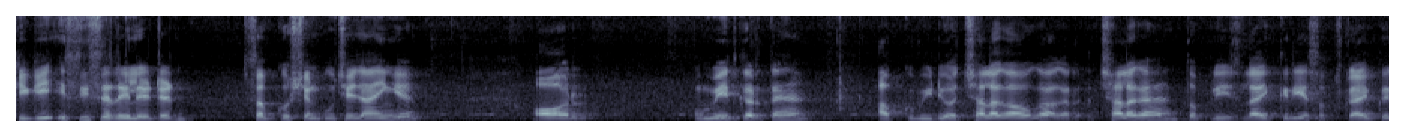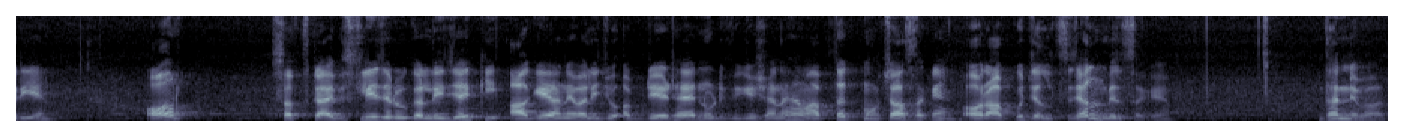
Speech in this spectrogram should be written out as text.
क्योंकि इसी से रिलेटेड सब क्वेश्चन पूछे जाएँगे। और उम्मीद करते हैं आपको वीडियो अच्छा लगा होगा। अगर अच्छा लगा है तो प्लीज़ लाइक करिए सब्सक्राइब करिए और सब्सक्राइब इसलिए ज़रूर कर लीजिए कि आगे आने वाली जो अपडेट है नोटिफिकेशन है, हम आप तक पहुँचा सकें और आपको जल्द से जल्द मिल सकें। धन्यवाद।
